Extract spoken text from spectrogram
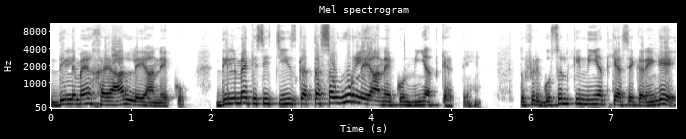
دل میں خیال لے آنے کو، دل میں کسی چیز کا تصور لے آنے کو نیت کہتے ہیں۔ تو پھر غسل کی نیت کیسے کریں گے؟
